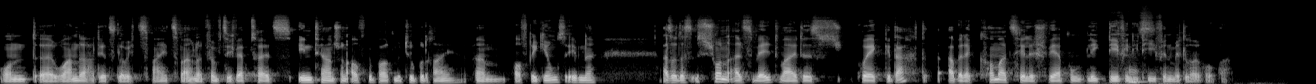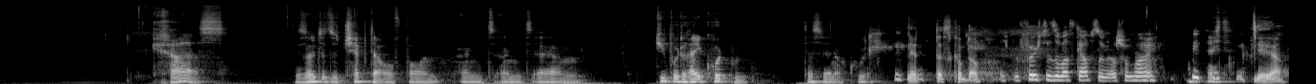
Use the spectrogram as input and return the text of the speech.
Und äh, Ruanda hat jetzt, glaube ich, zwei, 250 Websites intern schon aufgebaut mit Typo 3 ähm, auf Regierungsebene. Also das ist schon als weltweites Projekt gedacht, aber der kommerzielle Schwerpunkt liegt definitiv Krass. in Mitteleuropa. Krass. Ihr solltet so Chapter aufbauen und, und ähm, Typo 3 Kunden. Das wäre noch cool. Ja, das kommt auch. Ich befürchte, sowas gab es sogar schon mal. Echt? Ja, ja.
